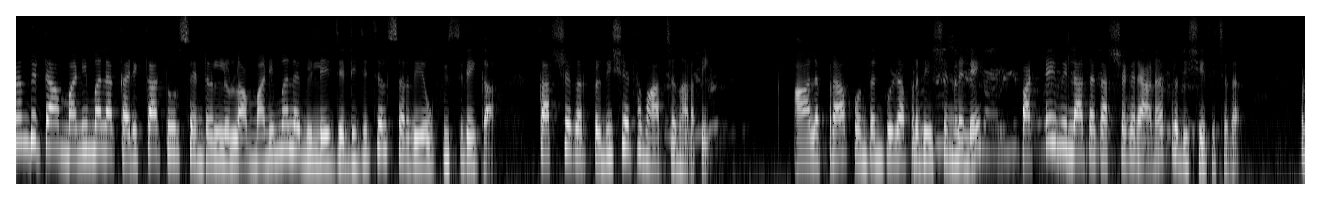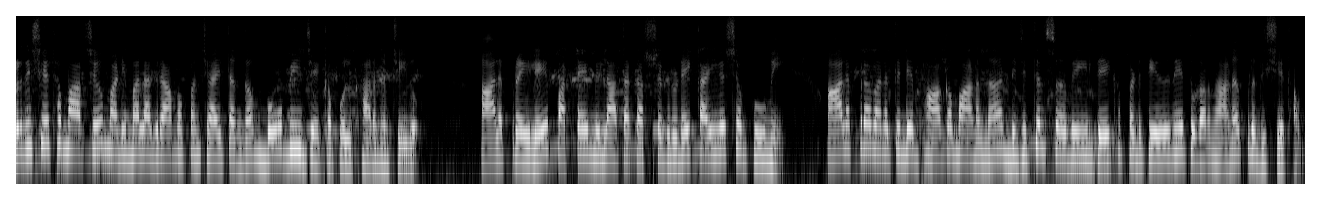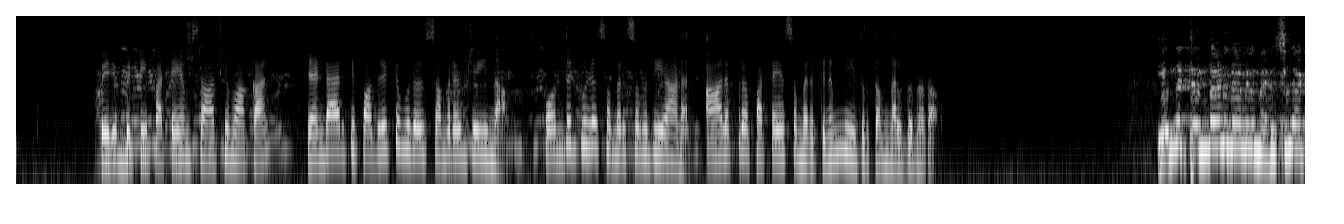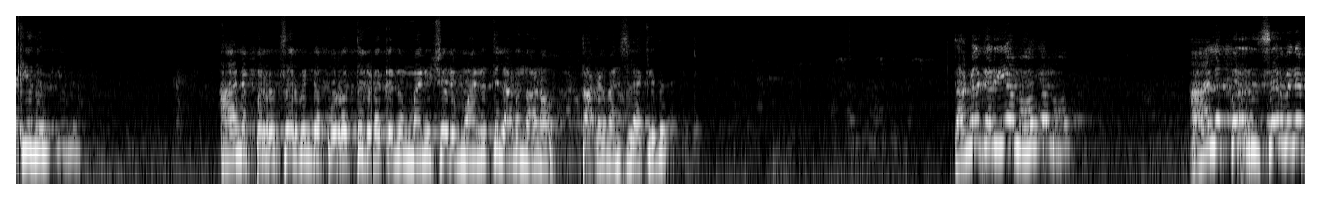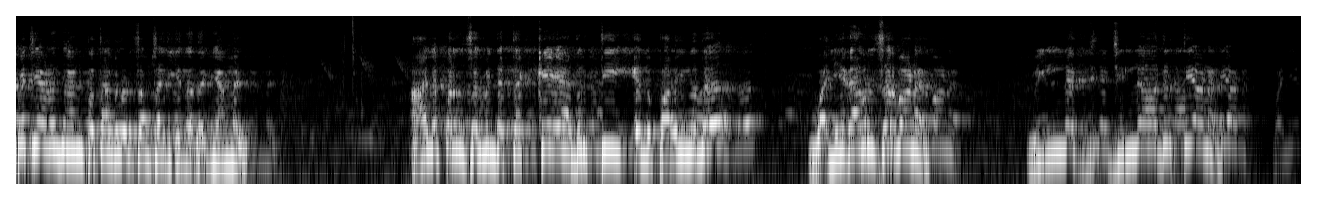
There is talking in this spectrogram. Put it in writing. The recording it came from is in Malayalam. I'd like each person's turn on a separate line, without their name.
പത്തനംതിട്ട മണിമല കരിക്കാട്ടൂർ സെന്ററിലുള്ള മണിമല വില്ലേജ് ഡിജിറ്റൽ സർവേ ഓഫീസിലേക്ക് കർഷകർ പ്രതിഷേധ മാർച്ച് നടത്തി. ആലപ്ര പൊന്തൻപുഴ പ്രദേശങ്ങളിലെ പട്ടയമില്ലാത്ത കർഷകരാണ് പ്രതിഷേധിച്ചത്. പ്രതിഷേധ മാർച്ച് മണിമല ഗ്രാമപഞ്ചായത്ത് അംഗം ബോബി ജേക്കബ് ഉദ്ഘാടനം ചെയ്തു. ആലപ്രയിലെ പട്ടയമില്ലാത്ത കർഷകരുടെ കൈവശ ഭൂമി ആലപ്ര വനത്തിന്റെ ഭാഗമാണെന്ന് ഡിജിറ്റൽ സർവേയിൽ രേഖപ്പെടുത്തിയതിനെ തുടർന്നാണ് പ്രതിഷേധം. പെരുമ്പെട്ടി പട്ടയം സാധ്യമാക്കാൻ രണ്ടായിരത്തി പതിനെട്ട് മുതൽ സമരം ചെയ്യുന്ന പൊന്തൻപുഴ സമരസമിതിയാണ് ആലപ്ര പട്ടയ സമരത്തിനും നേതൃത്വം നൽകുന്നത്.
എന്നിട്ട് എന്താണ് താങ്കൾ മനസ്സിലാക്കിയത്? ആലപ്പുഴ റിസർവിന്റെ പുറത്ത് കിടക്കുന്ന മനുഷ്യർ വനത്തിലാണെന്നാണോ താങ്കൾ മനസ്സിലാക്കിയത്? താങ്കൾക്കറിയാമോ? ആലപ്പുഴ റിസർവിനെ പറ്റിയാണ് ഞാനിപ്പോ താങ്കളോട് സംസാരിക്കുന്നത് ഞങ്ങൾ. ആലപ്പ റിസർവിന്റെ തെക്കേ അതിർത്തി എന്ന് പറയുന്നത് വലിയകാവ് റിസർവാണ്. വില്ല ജില്ലാ അതിർത്തിയാണ്. വലിയ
